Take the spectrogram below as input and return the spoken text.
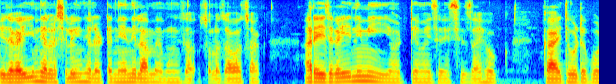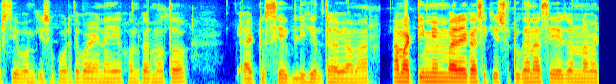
এই জায়গায় ইনহেলার ছিল ইনহেলারটা নিয়ে নিলাম এবং চলো যাওয়া যাক। আর, এই জায়গায় এনিমি ড্যামেজ হয়েছে যাই হোক। গাড়িতে উঠে পড়ছি এবং কিছু করতে পারি না এখনকার মতো। আর একটু সেফলি খেলতে হবে আমার। আমার টিম মেম্বারের কাছে কিছু টুকেন আছে এই জন্য আমার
